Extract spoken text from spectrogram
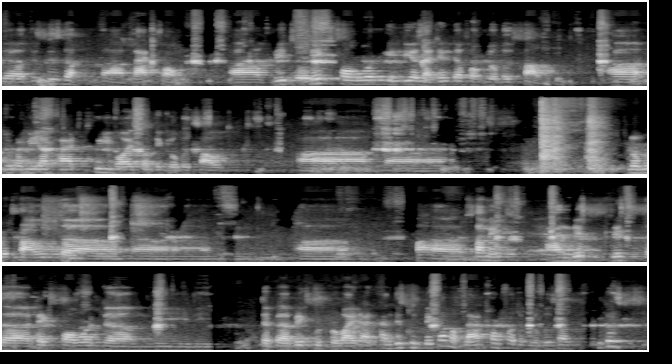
the, this is a uh, platform uh, which takes forward India's agenda for Global South. Uh, you know, we have had three Voice of the Global South, uh, uh, Global South summit, and this this takes forward um, the the the BRICS would provide, and, and this would become a platform for the Global South because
